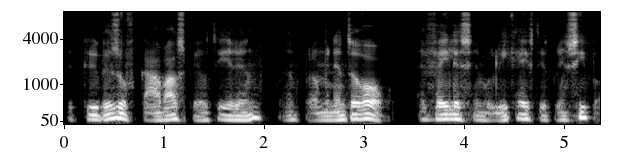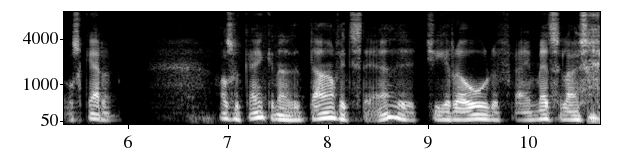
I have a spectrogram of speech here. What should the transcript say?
De kubus of kaba speelt hierin een prominente rol en vele symboliek heeft dit principe als kern. Als we kijken naar de Davidster, de Giro, de vrijmetselaars G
